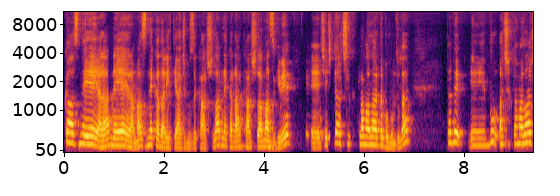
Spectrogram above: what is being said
gaz neye yarar, neye yaramaz, ne kadar ihtiyacımızı karşılar, ne kadar karşılamaz gibi e, çeşitli açıklamalarda bulundular. Tabii e, bu açıklamalar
